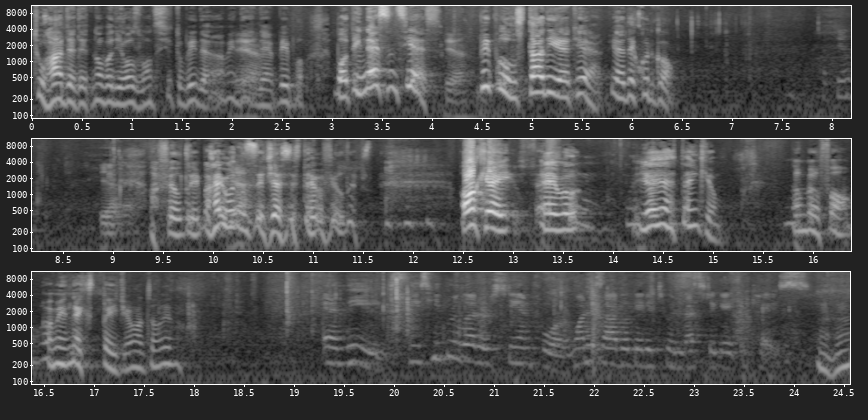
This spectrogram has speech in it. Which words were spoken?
too hard that nobody else wants you to be there. I mean, there- Yeah. there are people. But in essence, yes. Yeah. People who study it, yeah, yeah, they could go. A field trip. Yeah. A field trip. I wouldn't Yeah. suggest it to have a field trips. Okay. uh, well, yeah, yeah. Thank you. Number four. I mean, next page. You want to read? And these, these Hebrew letters stand for, one is obligated to investigate the case. Mm-hmm.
